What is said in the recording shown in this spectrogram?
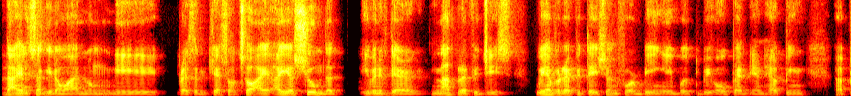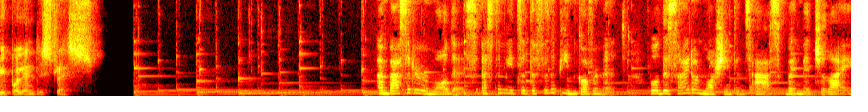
dahil sa ginawa nung ni President Quezon. So I, I assume that even if they're not refugees, we have a reputation for being able to be open in helping uh, people in distress. Ambassador Romualdez estimates that the Philippine government will decide on Washington's ask by mid July.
